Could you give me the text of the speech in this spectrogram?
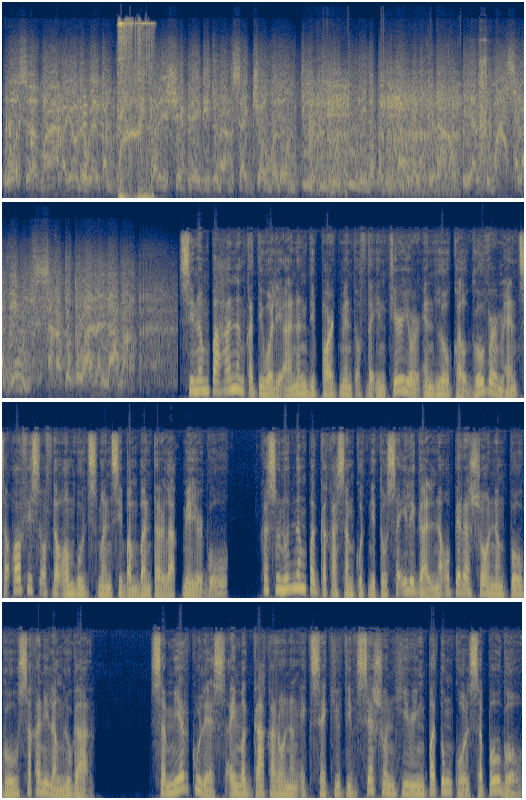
What's up mga kayon? Welcome back pa rin syempre dito lang sa Joe Malone TV. Tunay na balita, walang kinakampihan, sumasalamin sa katotohanan lamang. Sinampahan ng katiwalian ng Department of the Interior and Local Government sa Office of the Ombudsman si Bamban Tarlac Mayor Go, kasunod ng pagkakasangkot nito sa ilegal na operasyon ng POGO sa kanilang lugar. Sa Miyerkules ay magkakaroon ng executive session hearing patungkol sa POGO,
